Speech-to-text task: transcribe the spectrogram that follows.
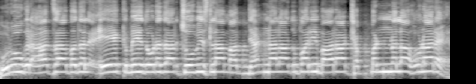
गुरुग्रहाचा बदल एक मे दोन हजार चोवीसला माध्यान्नाला दुपारी बारा छप्पन्नला होणार आहे.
